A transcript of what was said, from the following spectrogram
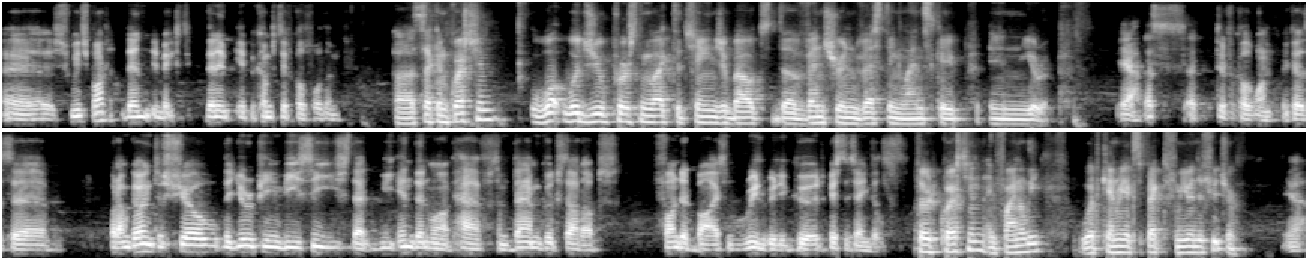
uh, sweet spot, then it makes then it, it becomes difficult for them. Uh, second question what would you personally like to change about the venture investing landscape in Europe? Yeah, that's a difficult one because uh, but I'm going to show the European VCs that we in Denmark have some damn good startups funded by some really, really good business angels. Third question, and finally, what can we expect from you in the future? Yeah,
